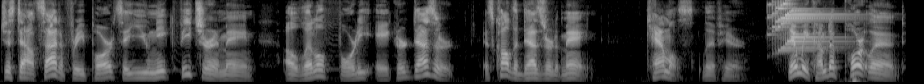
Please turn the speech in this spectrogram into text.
Just outside of Freeport's a unique feature in Maine a little 40 acre desert. It's called the Desert of Maine. Camels live here. Then we come to Portland.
